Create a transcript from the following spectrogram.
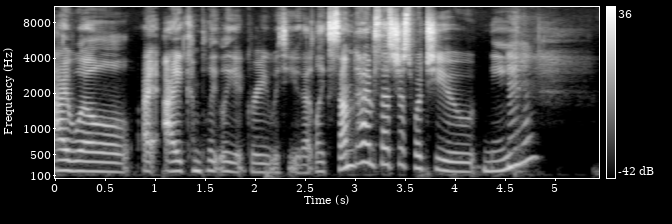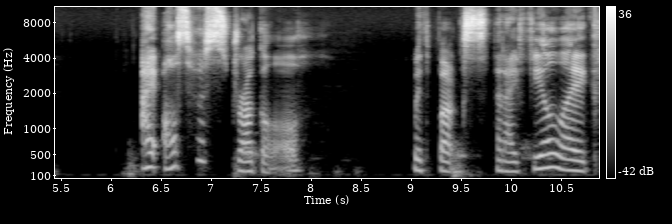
I will. I I completely agree with you that like sometimes that's just what you need. Mm-hmm. I also struggle with books that I feel like.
